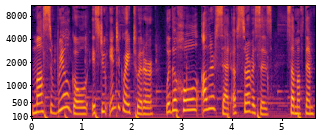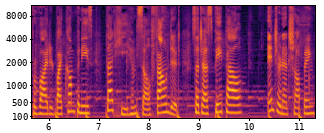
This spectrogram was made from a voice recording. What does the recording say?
Musk's real goal is to integrate Twitter with a whole other set of services some of them provided by companies that he himself founded, such as PayPal, internet shopping,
